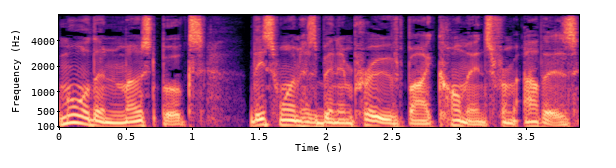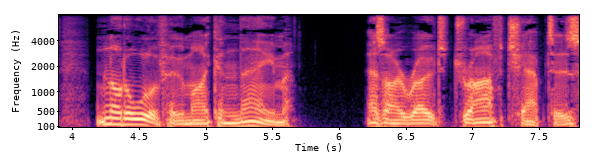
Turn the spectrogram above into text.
More than most books, this one has been improved by comments from others, not all of whom I can name. As I wrote draft chapters,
